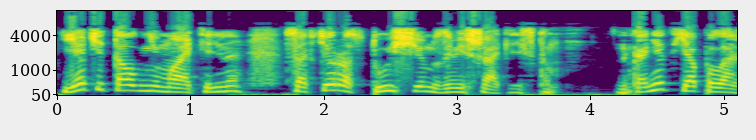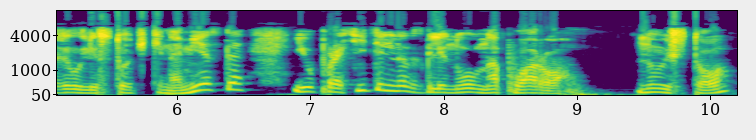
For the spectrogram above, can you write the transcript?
Я читал внимательно, со все растущим замешательством. Наконец я положил листочки на место и упросительно взглянул на Пуаро. «Ну и что?»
